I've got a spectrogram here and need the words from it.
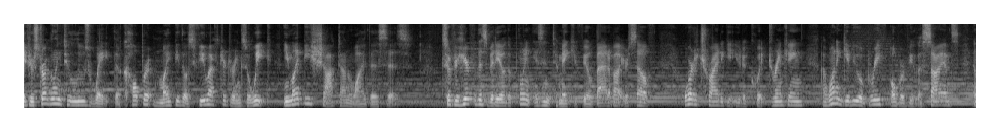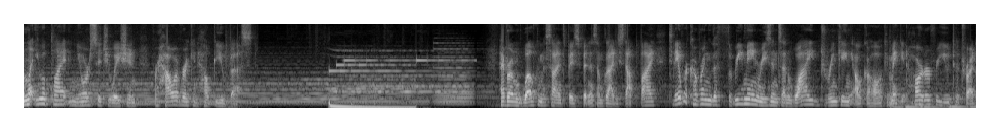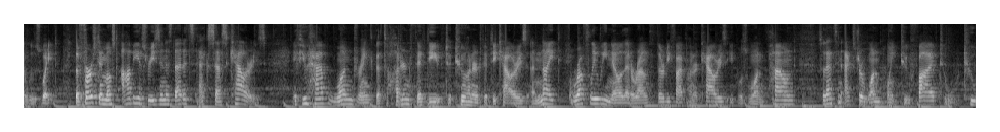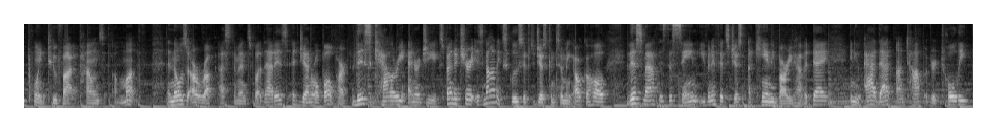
If you're struggling to lose weight, the culprit might be those few extra drinks a week. You might be shocked on why this is. So if you're here for this video, the point isn't to make you feel bad about yourself or to try to get you to quit drinking. I want to give you a brief overview of the science and let you apply it in your situation for however it can help you best. Hey everyone, welcome to Science Based Fitness. I'm glad you stopped by. Today we're covering the three main reasons on why drinking alcohol can make it harder for you to try to lose weight. The first and most obvious reason is that it's excess calories. If you have one drink that's 150 to 250 calories a night, roughly we know that around 3,500 calories equals one pound. So that's an extra 1.25 to 2.25 pounds a month. And those are rough estimates, but that is a general ballpark. This calorie energy expenditure is not exclusive to just consuming alcohol. This math is the same even if it's just a candy bar you have a day and you add that on top of your totally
